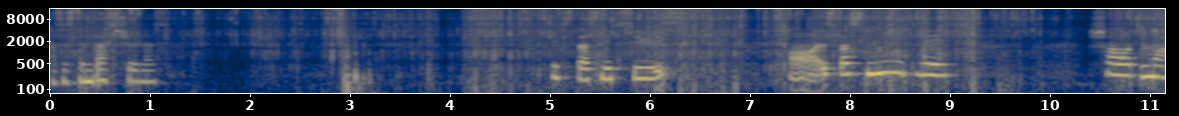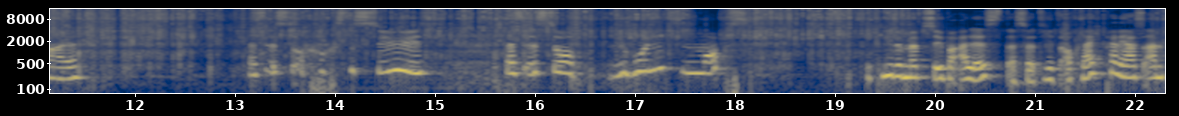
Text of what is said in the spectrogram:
Was ist denn das Schönes? Ist das nicht süß? Oh, ist das niedlich. Schaut mal. Das ist so, oh, ist das süß. Das ist so ein Hund, ein Mops. Ich liebe Möpse über alles. Das hört sich jetzt auch leicht pervers an.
